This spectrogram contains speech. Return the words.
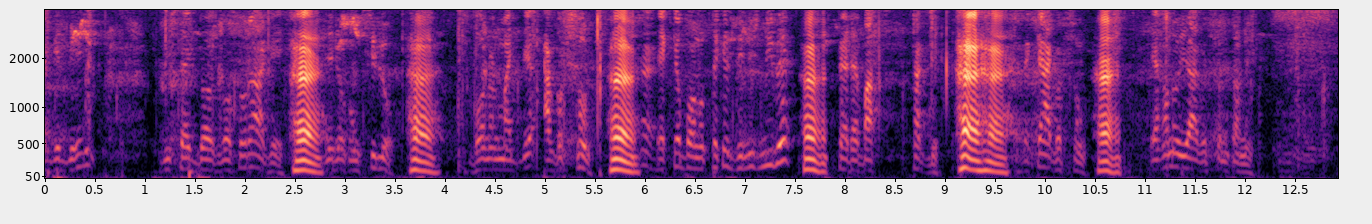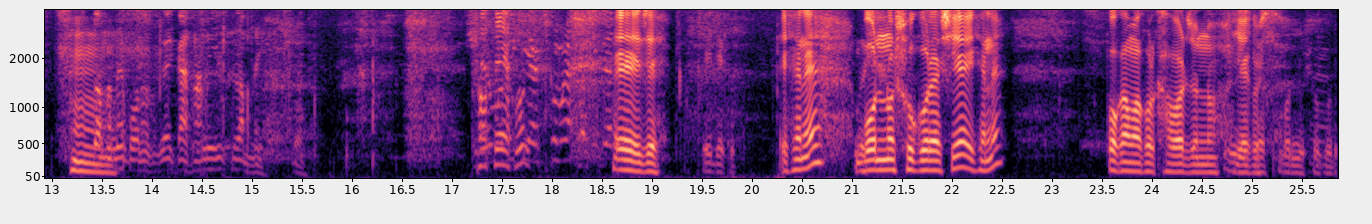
আগে দিন দুই চার দশ বছর আগে হ্যাঁ। যেরকম ছিল। হ্যাঁ। বনের মধ্যে আকর্ষণ। হ্যাঁ। একটা বনের থেকে জিনিস নিবে হ্যাঁ। পেটে বাদ থাকবে। হ্যাঁ হ্যাঁ। একটা আকর্ষণ। হ্যাঁ। এখন ওই আকর্ষণটা নেই। তখন বনের গাছ লাভ নেই। শতে এখন এই যে এই দেখো এখানে বন্য শুকর আসিয়া এখানে পোকামাকড় খাওয়ার জন্য ইয়ে করছে। বন্য শুকুর।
